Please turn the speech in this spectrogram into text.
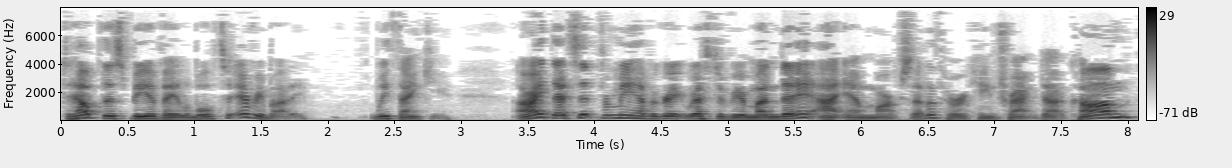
to help this be available to everybody. We thank you. All right, that's it for me. Have a great rest of your Monday. I am Mark Sudduth, HurricaneTrack.com.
